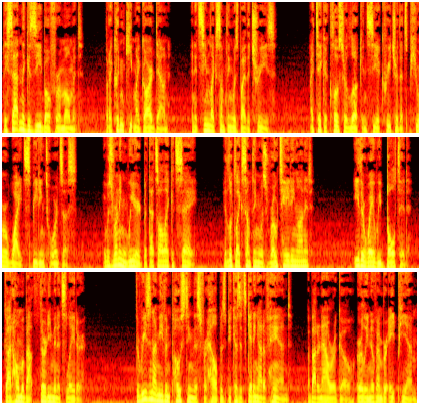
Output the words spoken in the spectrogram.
They sat in the gazebo for a moment, but I couldn't keep my guard down, and it seemed like something was by the trees. I take a closer look and see a creature that's pure white speeding towards us. It was running weird, but that's all I could say. It looked like something was rotating on it. Either way, we bolted, got home about 30 minutes later. The reason I'm even posting this for help is because it's getting out of hand. About an hour ago, early November 8 p.m.,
